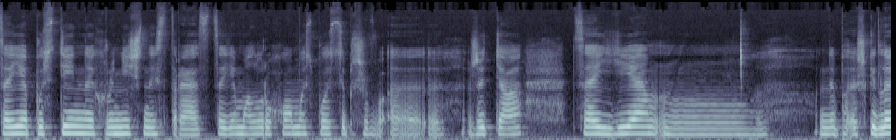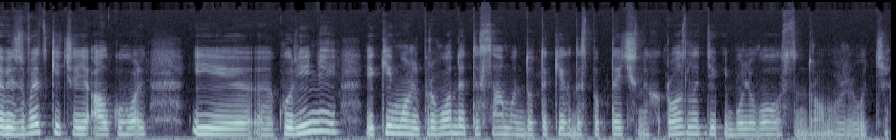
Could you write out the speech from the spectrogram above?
Це є постійний хронічний стрес, це є малорухомий спосіб е, життя, це є шкідливі звички, чи є алкоголь і е, куріння, які можуть приводити саме до таких диспептичних розладів і больового синдрому в животі.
